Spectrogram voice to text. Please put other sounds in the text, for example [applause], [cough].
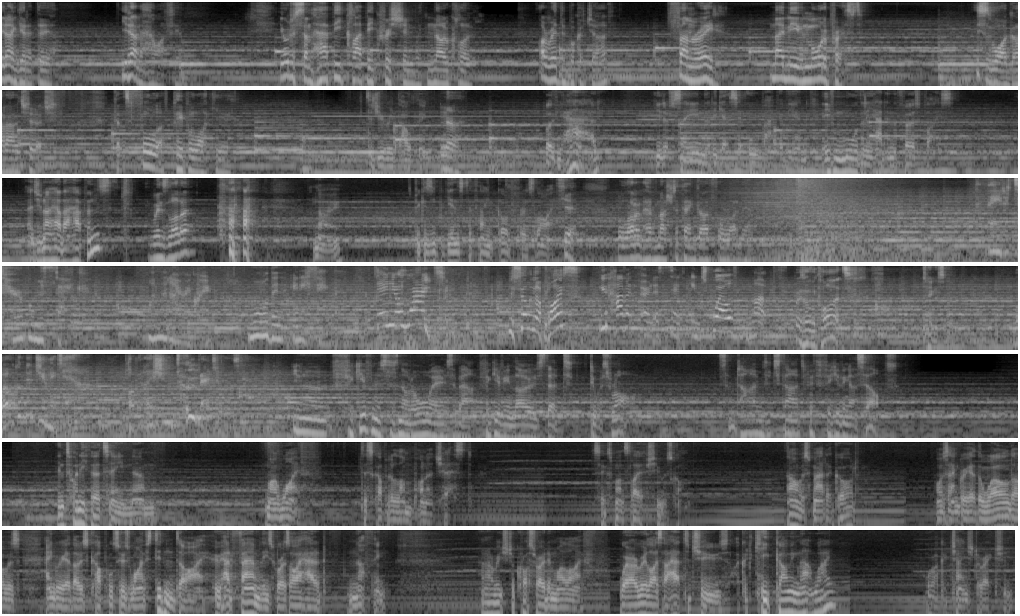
You don't get it, do you? You don't know how I feel. You're just some happy, clappy Christian with no clue. I read the book of Job. Fun read. Made me even more depressed. This is why I got out of church. It's full of people like you. Did you read the whole thing? No. Well, if you had, you'd have seen that he gets it all back at the end, even more than he had in the first place. And do you know how that happens? He wins lotto? [laughs] No. It's because he begins to thank God for his life. Yeah. Well, I don't have much to thank God for right now. I made a terrible mistake. One that I regret more than anything. Daniel, wait! You're selling our place? You haven't earned a cent in 12 months. Where's all the clients? Take a seat. Welcome to Jimmytown. Population two bachelors. You know, forgiveness is not always about forgiving those that do us wrong. Sometimes it starts with forgiving ourselves. In 2013, um, my wife discovered a lump on her chest. Six months later, she was gone. I was mad at God. I was angry at the world. I was angry at those couples whose wives didn't die, who had families, whereas I had nothing. And I reached a crossroad in my life where I realised I had to choose. I could keep going that way, or I could change direction.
